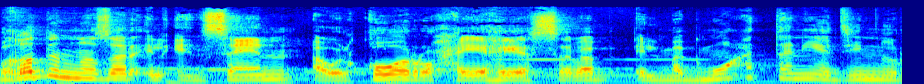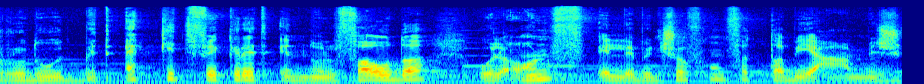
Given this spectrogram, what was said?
بغض النظر الإنسان أو القوى الروحية هي السبب المجموعة التانية دي من الردود بتأكد فكرة أنه الفوضى والعنف اللي بنشوفهم في الطبيعة مش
